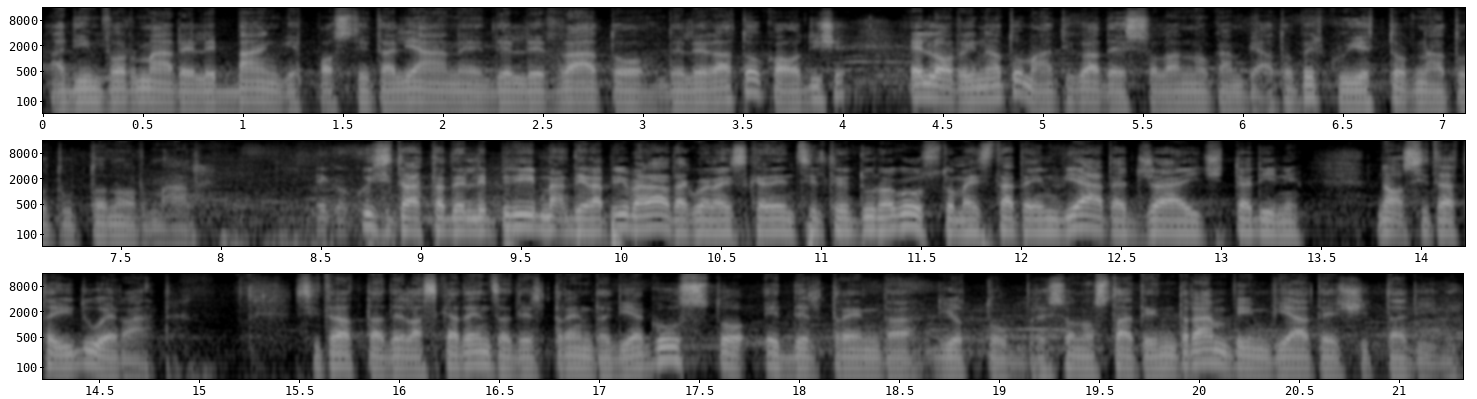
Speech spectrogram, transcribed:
ad informare le banche e poste italiane dell'errato, dell codice e loro in automatico adesso l'hanno cambiato, per cui è tornato tutto normale. Ecco, qui si tratta prima, della prima rata, quella in scadenza il 31 agosto, ma è stata inviata già ai cittadini? No, si tratta di due rate. Si tratta della scadenza del 30 di agosto e del 30 di ottobre, sono state entrambe inviate ai cittadini.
